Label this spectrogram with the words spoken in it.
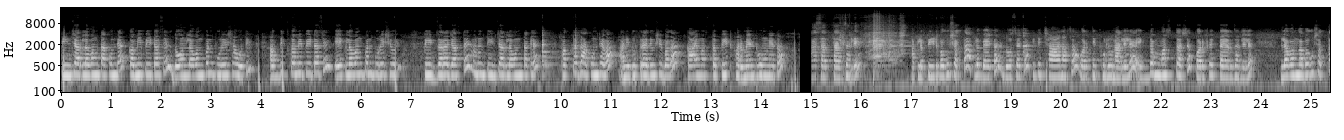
तीन चार लवंग टाकून द्या. कमी पीठ असेल दोन लवंग पण पुरेशा होतील. अगदीच कमी पीठ असेल एक लवंग पण पुरेशी होईल. पीठ जरा जास्त आहे म्हणून तीन चार लवंग टाकल्या. फक्त झाकून ठेवा आणि दुसऱ्या दिवशी बघा काय मस्त पीठ फर्मेंट होऊन येतं. सहा सात तास झाले. आपलं पीठ बघू शकता आपलं बॅटर डोस्याचं किती छान असं वरती फुलून आलेलं आहे. एकदम मस्त असं परफेक्ट तयार झालेलं आहे. लवंगा बघू शकता.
